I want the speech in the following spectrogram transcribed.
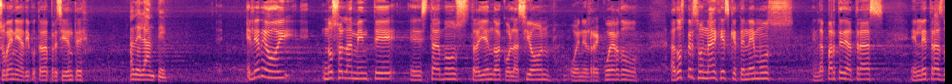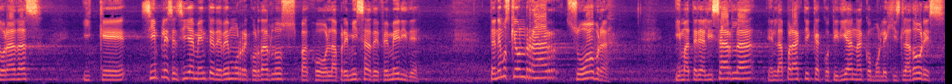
su venia, diputada presidente. Adelante. El día de hoy no solamente estamos trayendo a colación o en el recuerdo a dos personajes que tenemos en la parte de atrás en letras doradas y que simple y sencillamente debemos recordarlos bajo la premisa de efeméride. Tenemos que honrar su obra y materializarla en la práctica cotidiana como legisladores.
